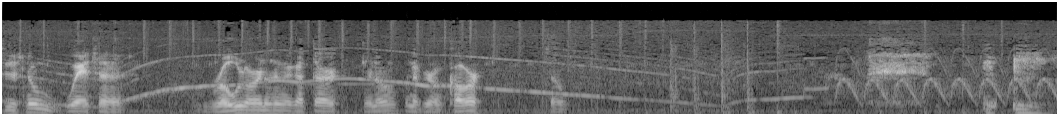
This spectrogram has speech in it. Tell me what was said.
So there's no way to roll or anything like that there, you know, whenever you're on cover. So.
